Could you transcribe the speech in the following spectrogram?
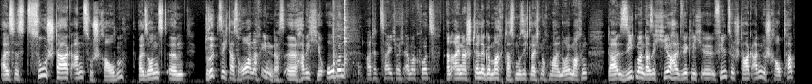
als es zu stark anzuschrauben, weil sonst ähm, drückt sich das Rohr nach innen. Das äh, habe ich hier oben, warte, zeige ich euch einmal kurz, an einer Stelle gemacht. Das muss ich gleich nochmal neu machen. Da sieht man, dass ich hier halt wirklich äh, viel zu stark angeschraubt habe.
